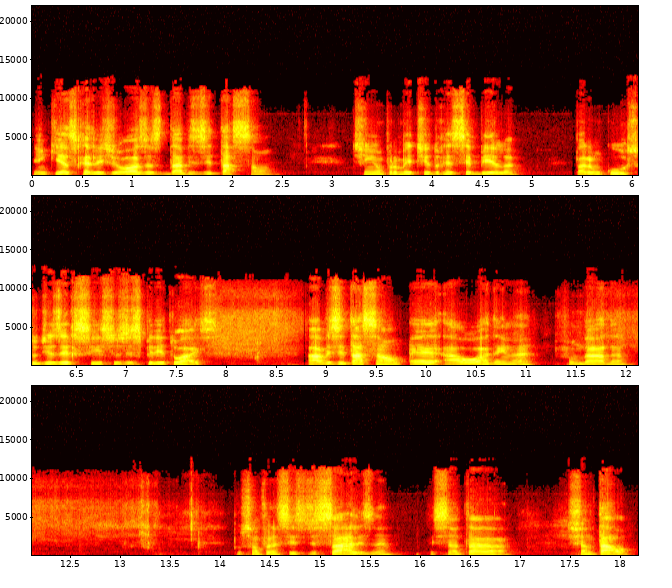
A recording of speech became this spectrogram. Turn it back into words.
em que as religiosas da visitação tinham prometido recebê-la para um curso de exercícios espirituais. A visitação é a ordem, né, fundada por São Francisco de Sales, né, e Santa Chantal,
